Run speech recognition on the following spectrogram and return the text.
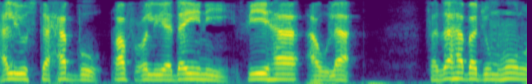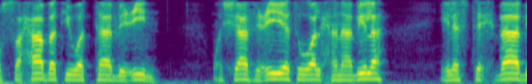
هل يستحب رفع اليدين فيها أو لا؟ فذهب جمهور الصحابة والتابعين والشافعية والحنابلة إلى استحباب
